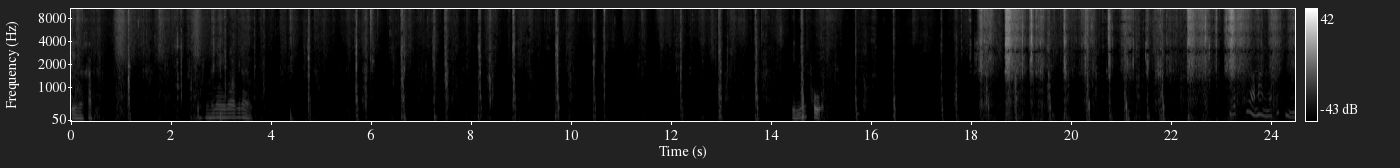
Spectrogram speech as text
จริงนะครับสวยใหญ่บ่พี่น้องดินมันผุ เล็ดเชื่อมันนะอืม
